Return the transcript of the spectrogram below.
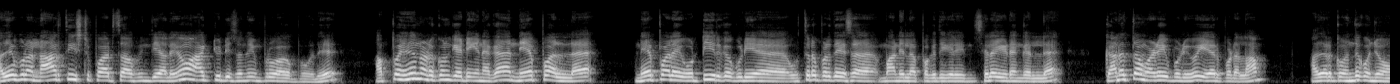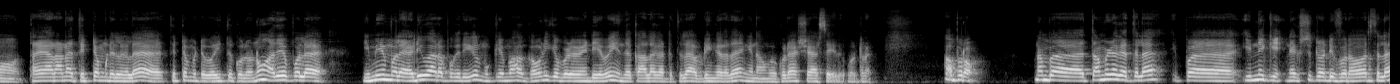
அதே போல் நார்த் ஈஸ்ட் பார்ட்ஸ் ஆஃப் இந்தியாலையும் ஆக்டிவிட்டிஸ் வந்து இம்ப்ரூவ் ஆக போகுது. அப்போ என்ன நடக்கும்னு கேட்டிங்கனாக்கா நேபாளில் நேபாளை ஒட்டி இருக்கக்கூடிய உத்தரப்பிரதேச மாநில பகுதிகளின் சில இடங்களில் கனத்த மழை பொழிவு ஏற்படலாம். அதற்கு வந்து கொஞ்சம் தயாரான திட்டமிடல்களை திட்டமிட்டு வைத்துக்கொள்ளணும் அதே போல் இமயமலை அடிவார பகுதிகள் முக்கியமாக கவனிக்கப்பட வேண்டியவை இந்த காலகட்டத்தில் அப்படிங்கிறத இங்கே நான் உங்கள் கூட ஷேர் செய்து கொள்கிறேன் அப்புறம் நம்ம தமிழகத்தில் இப்போ இன்றைக்கி நெக்ஸ்ட் டுவெண்ட்டி ஃபோர் ஹவர்ஸில்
